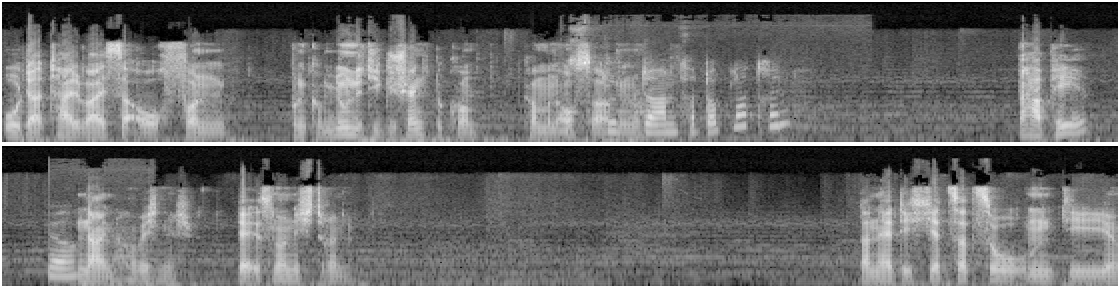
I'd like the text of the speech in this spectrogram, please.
Oder teilweise auch von, von Community geschenkt bekommen. Kann man auch Hast sagen, du ne? da einen Verdoppler drin? HP? Ja. Nein, habe ich nicht. Der ist noch nicht drin. Dann hätte ich jetzt so um die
